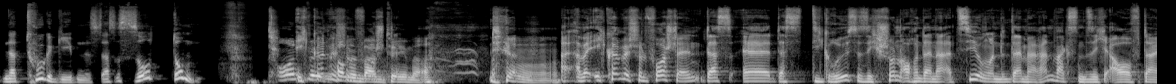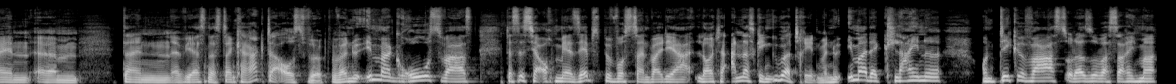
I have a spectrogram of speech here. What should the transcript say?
Naturgegebenes. Das ist so dumm. Und ich willkommen mir schon beim Thema. Ja. Hm. Aber ich könnte mir schon vorstellen, dass, äh, dass die Größe sich schon auch in deiner Erziehung und in deinem Heranwachsen sich auf dein, ähm, dein, äh, wie heißt das, dein Charakter auswirkt. Weil wenn du immer groß warst, das ist ja auch mehr Selbstbewusstsein, weil dir Leute anders gegenübertreten. Wenn du immer der Kleine und Dicke warst oder sowas, sag ich mal,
